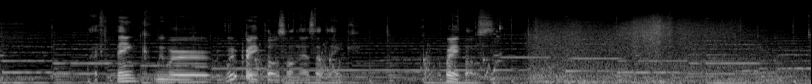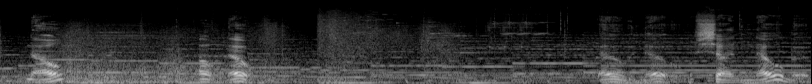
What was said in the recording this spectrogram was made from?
I think we were we were pretty close on this. I think pretty close. No. Oh no. Oh no, Shinobu.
